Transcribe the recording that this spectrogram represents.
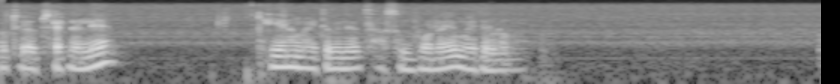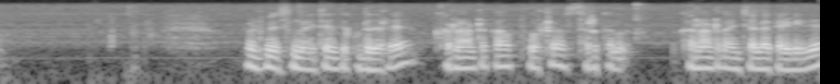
ಮತ್ತು ವೆಬ್ಸೈಟ್ನಲ್ಲಿ ಏನು ಮಾಹಿತಿ ಬಂದಿದೆ ಅಂತ ಸಂಪೂರ್ಣವಾಗಿ ಮಾಹಿತಿ ನೋಟಿಫಿಕೇಶನ್ ಮಾಹಿತಿ ಅಂತ ಕೊಟ್ಟಿದ್ದಾರೆ. ಕರ್ನಾಟಕ ಪೋಸ್ಟಲ್ ಸರ್ಕಲ್ ಕರ್ನಾಟಕ ಅಂಚೆ ಆಗಿದೆ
